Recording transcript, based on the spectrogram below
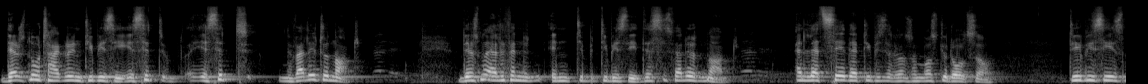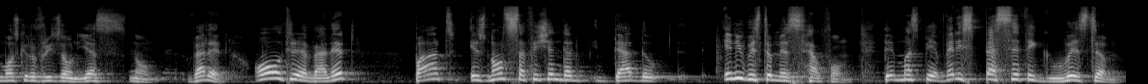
There's no tiger in TBC. Is it is it valid or not? Valid. There's no elephant in, in TBC. This is valid or not? And let's say that TBC has a mosquito also. TBC is mosquito-free zone. Yes, no, valid. All three are valid, but it's not sufficient that that the any wisdom is helpful. There must be a very specific wisdom,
